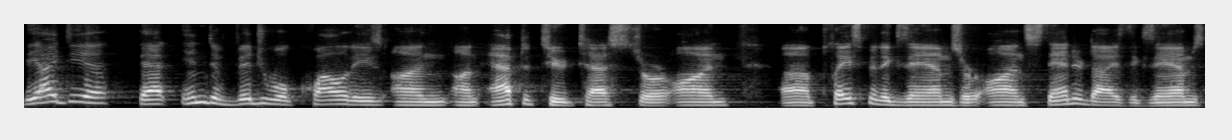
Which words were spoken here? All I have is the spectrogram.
The idea that individual qualities on, on aptitude tests or on uh, placement exams or on standardized exams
